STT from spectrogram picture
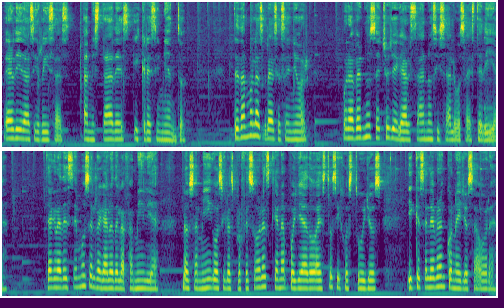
pérdidas y risas, amistades y crecimiento. Te damos las gracias, Señor, por habernos hecho llegar sanos y salvos a este día. Te agradecemos el regalo de la familia, los amigos y los profesores que han apoyado a estos hijos tuyos y que celebran con ellos ahora.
